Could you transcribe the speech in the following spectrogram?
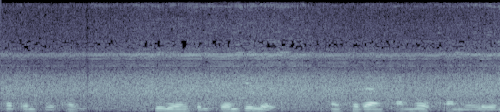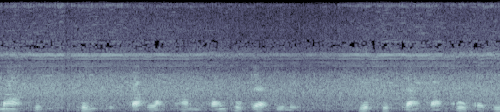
และเป็นเหตุให้ที่โยงสิ่งเสริมที่เหลือ แสดงความโลภความเร็วมากขึ้นขึ้นผิดจากหลักธรรมของผู้แก้ที่เหลือยึดผิดจากจากผู้ปฏิ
